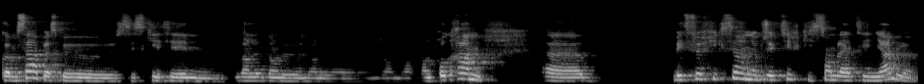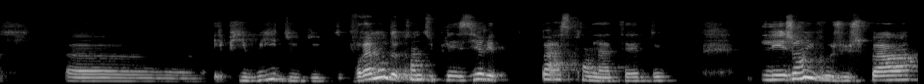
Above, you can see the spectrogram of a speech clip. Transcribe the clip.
comme ça, parce que c'est ce qui était dans le, dans le, dans le, dans, le programme. Euh, mais de se fixer un objectif qui semble atteignable, et puis oui, de, vraiment de prendre du plaisir et de pas se prendre la tête, de les gens, ils ne vous jugent pas.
